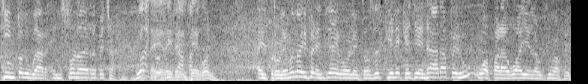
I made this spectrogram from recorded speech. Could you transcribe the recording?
quinto lugar, en zona de repechaje. Guayos y Zapata. El problema es la diferencia de gol, entonces tiene que llenar a Perú o a Paraguay en la última fecha.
